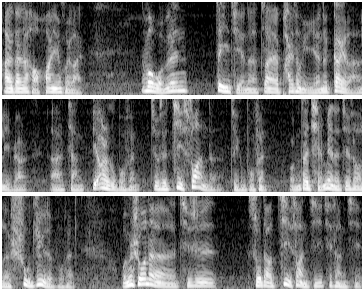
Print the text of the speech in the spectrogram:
嗨，大家好，欢迎回来。那么我们这一节呢，在 Python 语言的概览里边啊，讲第二个部分，就是计算的这个部分。我们在前面呢介绍了数据的部分。我们说呢，其实说到计算机，计算机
